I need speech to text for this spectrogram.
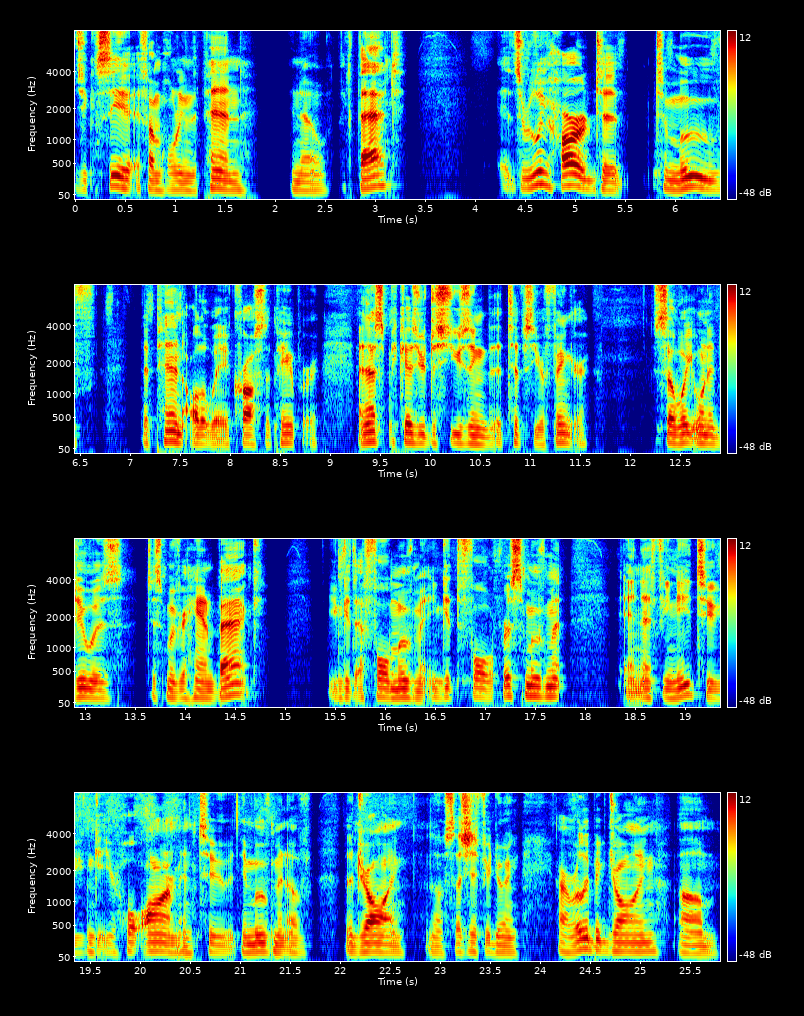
as you can see, if I'm holding the pen, you know, like that, it's really hard to, to move the pen all the way across the paper. And that's because you're just using the tips of your finger. So what you want to do is just move your hand back. You can get that full movement. You can get the full wrist movement. And if you need to, you can get your whole arm into the movement of the drawing. You know, such as if you're doing a really big drawing, um,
